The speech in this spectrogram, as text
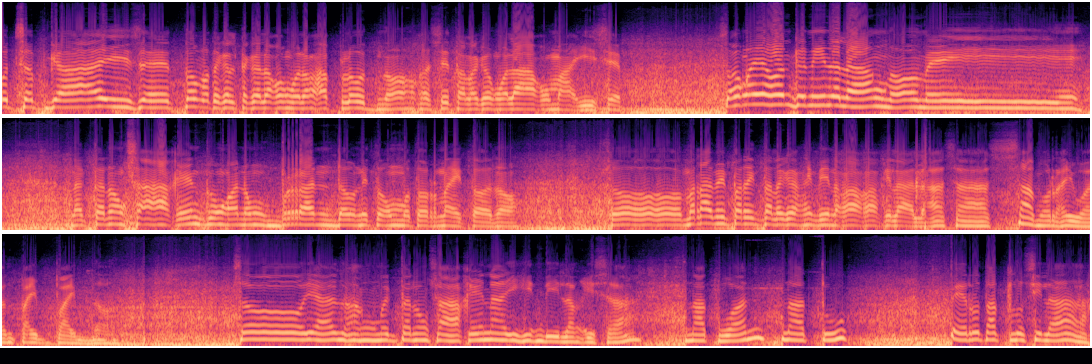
what's up guys? Eto, matagal-tagal akong walang upload, no? Kasi talagang wala akong maisip. So ngayon, ganina lang, no? May nagtanong sa akin kung anong brand daw nitong motor na ito, no? So, marami pa rin talagang hindi nakakakilala sa Samurai 155, no? So, yan, ang nagtanong sa akin ay hindi lang isa, not one, not two, pero tatlo sila.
